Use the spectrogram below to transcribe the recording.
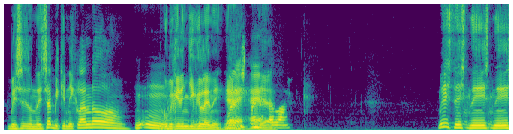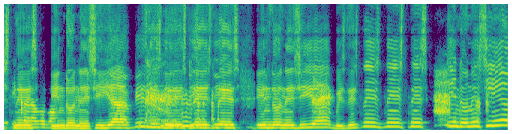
bisnis Indonesia bikin iklan dong. Mm-mm. Gue bikinin jingle nih. ya. Boleh, Ya. Iya bang. Bisnis nis nis? Indonesia bisnis nis nis nis Indonesia bisnis nis nis nis Indonesia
